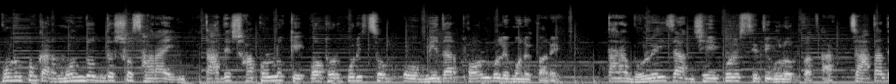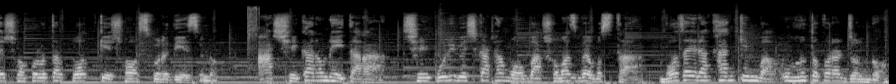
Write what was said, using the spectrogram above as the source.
কোনো প্রকার মন্দ উদ্দেশ্য ছাড়াই তাদের সাফল্যকে কঠোর পরিশ্রম ও মেধার ফল বলে মনে করে। তারা ভুলেই যান সেই পরিস্থিতিগুলোর কথা, যা তাদের সফলতার পথকে সহজ করে দিয়েছিল। আর সে কারণেই তারা সেই পরিবেশ কাঠামো বা সমাজ ব্যবস্থা বজায় রাখা কিংবা উন্নত করার জন্য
